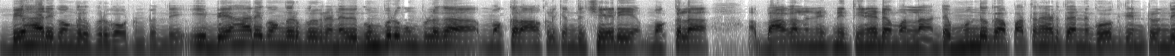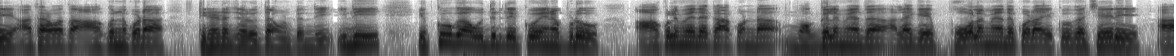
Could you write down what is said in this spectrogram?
బీహారీ గొంగలి పురుగు ఒకటి ఉంటుంది. ఈ బీహారీ గొంగలి పురుగులు అనేవి గుంపులు గుంపులుగా మొక్కల ఆకుల కింద చేరి మొక్కల భాగాలన్నింటినీ తినేయడం వలన అంటే ముందుగా పత్రహరితాన్ని గోకి తింటుంది ఆ తర్వాత ఆకులను కూడా తినడం జరుగుతూ ఉంటుంది. ఇది ఎక్కువగా ఉధృతి ఎక్కువైనప్పుడు ఆకుల మీదే కాకుండా మొగ్గల మీద అలాగే పూల మీద కూడా ఎక్కువగా చేరి ఆ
